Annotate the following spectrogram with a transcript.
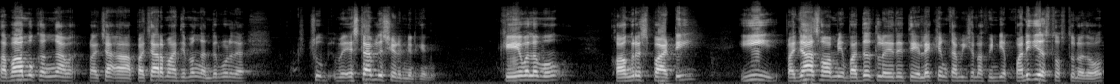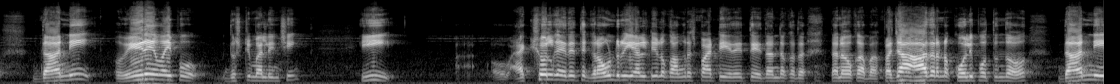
సభాముఖంగా ప్రచా ప్రచార మాధ్యమంగా అందరూ కూడా చూ ఎస్టాబ్లిష్ చేయడం జరిగింది. కేవలము కాంగ్రెస్ పార్టీ ఈ ప్రజాస్వామ్య పద్ధతిలో ఏదైతే ఎలక్షన్ కమిషన్ ఆఫ్ ఇండియా పనిచేస్తొస్తున్నదో దాన్ని వేరే వైపు దృష్టి మళ్ళించి ఈ యాక్చువల్గా ఏదైతే గ్రౌండ్ రియాలిటీలో కాంగ్రెస్ పార్టీ ఏదైతే దాని ఒక తన ఒక ప్రజా ఆదరణ కోల్పోతుందో దాన్ని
